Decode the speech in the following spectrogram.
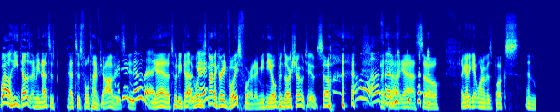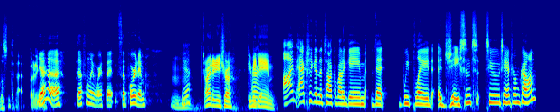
Well, he does. I mean, that's his that's his full time job. I didn't is- know that. Yeah, that's what he does. Well, he's Okay. got a great voice for it. I mean, he opens our show too. So, Oh, awesome. but uh, yeah, so I got to get one of his books and listen to that. But anyway, yeah, definitely worth it. Support him. Mhm. Yeah. All right, Anitra, give me All a right. game. I'm actually going to talk about a game that we played adjacent to Tantrum Con.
